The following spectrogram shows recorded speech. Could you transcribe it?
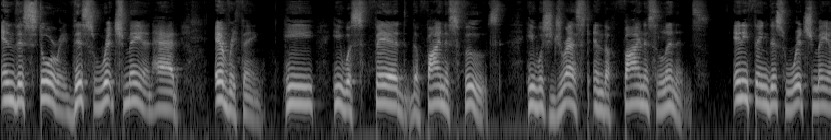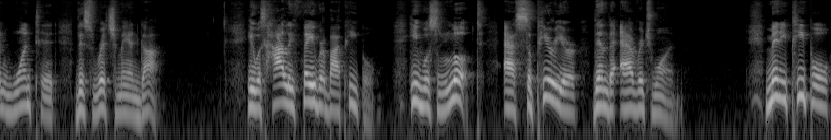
in this story, this rich man had everything. He he was fed the finest foods. He was dressed in the finest linens. Anything this rich man wanted, this rich man got. He was highly favored by people. He was looked as superior than the average one. Many people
